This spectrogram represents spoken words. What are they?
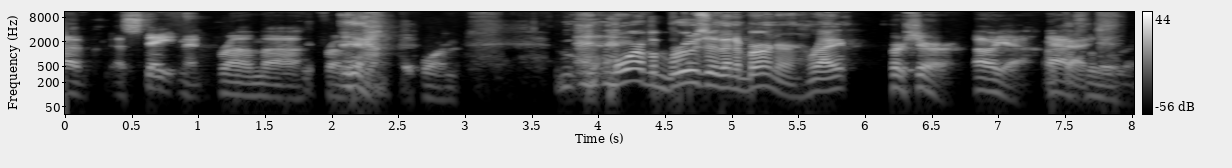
a, a, statement from uh, from yeah. More of a bruiser than a burner, right? For sure. Oh yeah, okay. absolutely.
